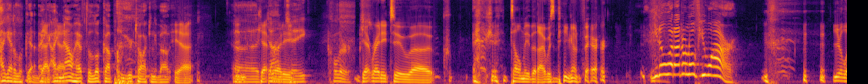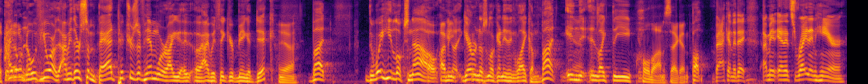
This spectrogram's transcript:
I got to look. That I, I now have to look up who you're talking about. Yeah. And uh, get Dante ready. Clerks. Get ready to uh, cr- tell me that I was being unfair. You know what? I don't know if you are. You're looking. I at don't him? know if you are. I mean, there's some bad pictures of him where I uh, I would think you're being a dick. Yeah. But the way he looks now, Oh, I I mean- mean, Garen doesn't look anything like him. But in, the, in like the Hold on a second. Back in the day. I mean, and it's right in here.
